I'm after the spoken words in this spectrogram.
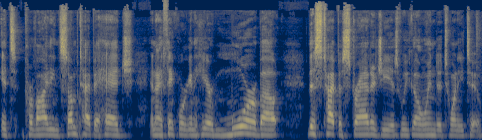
it's providing some type of hedge and I think we're going to hear more about this type of strategy as we go into 22.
